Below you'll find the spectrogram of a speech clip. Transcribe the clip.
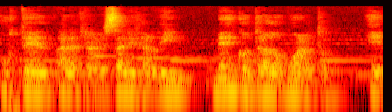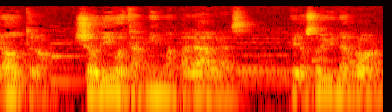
usted, al atravesar el jardín, me ha encontrado muerto. En otro, yo digo estas mismas palabras, pero soy un error,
